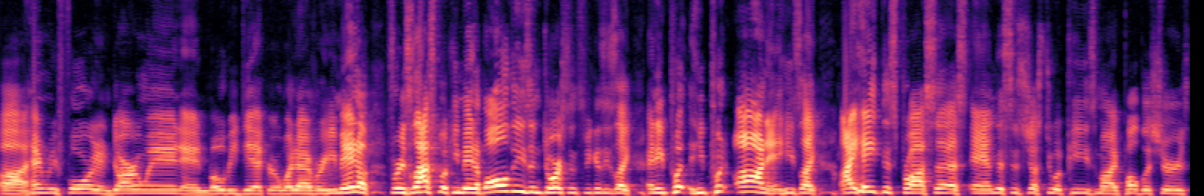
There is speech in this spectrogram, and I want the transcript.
uh, Henry Ford and Darwin and Moby Dick or whatever. He made up for his last book. He made up all these endorsements because he's like, and he put he put on it. He's like, I hate this process, and this is just to appease my publishers.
